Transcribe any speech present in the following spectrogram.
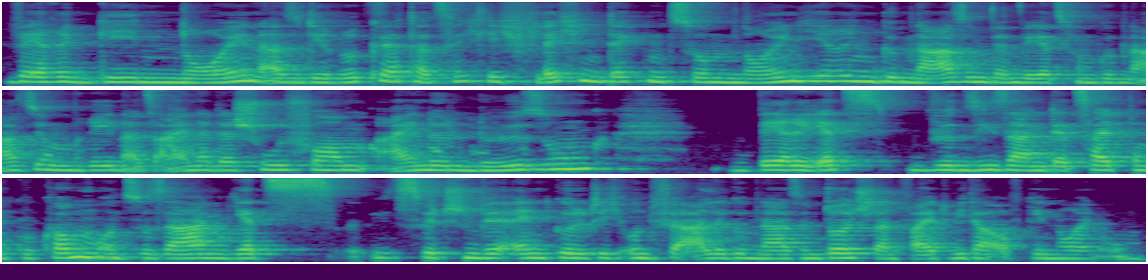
Wäre G9, also die Rückkehr tatsächlich flächendeckend zum neunjährigen Gymnasium, wenn wir jetzt vom Gymnasium reden, als einer der Schulformen eine Lösung? Wäre jetzt, würden Sie sagen, der Zeitpunkt gekommen und zu sagen, jetzt switchen wir endgültig und für alle Gymnasien deutschlandweit wieder auf G9 um?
